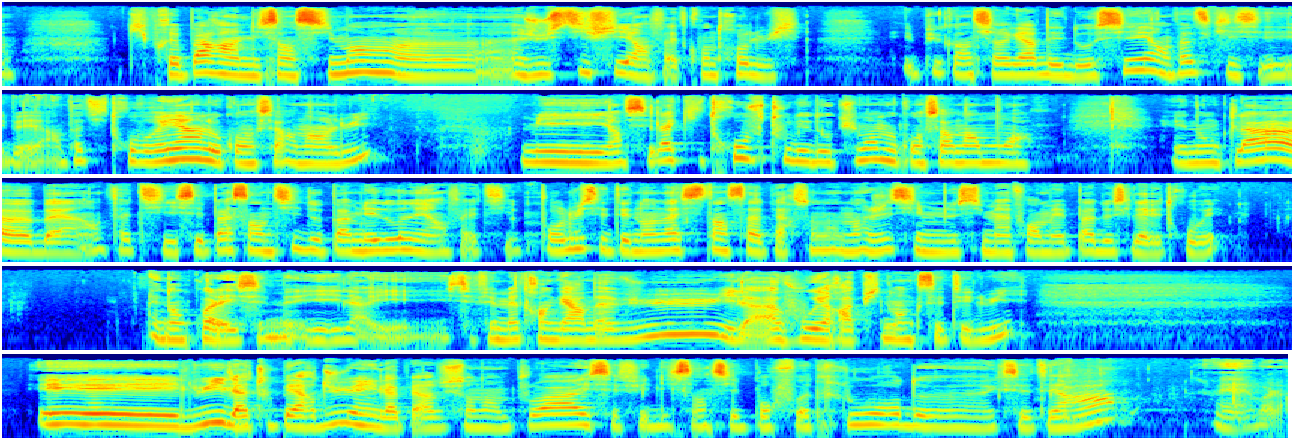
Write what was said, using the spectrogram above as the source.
qui préparent un licenciement injustifié en fait contre lui. Et puis quand il regarde les dossiers, en fait, ce qui, ben, en fait, il trouve rien le concernant lui, mais c'est là qu'il trouve tous les documents me concernant moi. Et donc là, euh, ben, en fait, il s'est pas senti de pas me les donner. En fait, pour lui, c'était non-assistance à personne en danger s'il ne m'informait pas de ce qu'il avait trouvé. Et donc voilà, il s'est fait mettre en garde à vue, il a avoué rapidement que c'était lui. Et lui, il a tout perdu, hein, il a perdu son emploi, il s'est fait licencier pour faute lourde, euh, etc. Mais voilà.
